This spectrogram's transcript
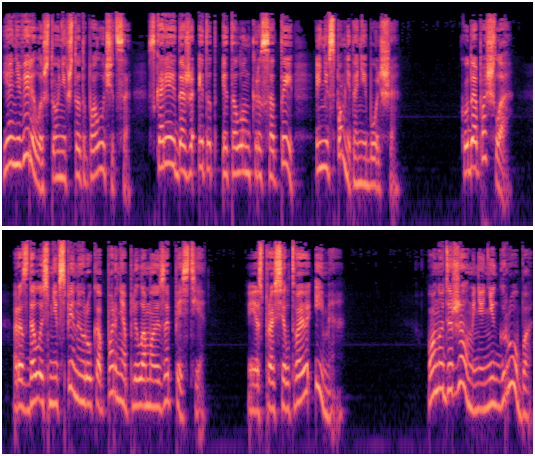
Я не верила, что у них что-то получится. Скорее, даже этот эталон красоты и не вспомнит о ней больше. «Куда пошла?» Раздалось мне в спину, и рука парня оплела мое запястье. Я спросил твое имя. Он удержал меня не грубо,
